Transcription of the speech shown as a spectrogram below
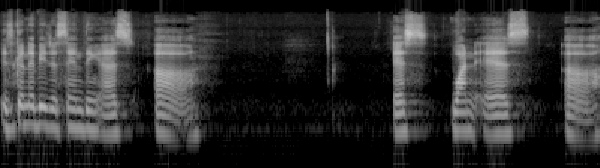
it's gonna be the same thing as uh, S1S uh,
